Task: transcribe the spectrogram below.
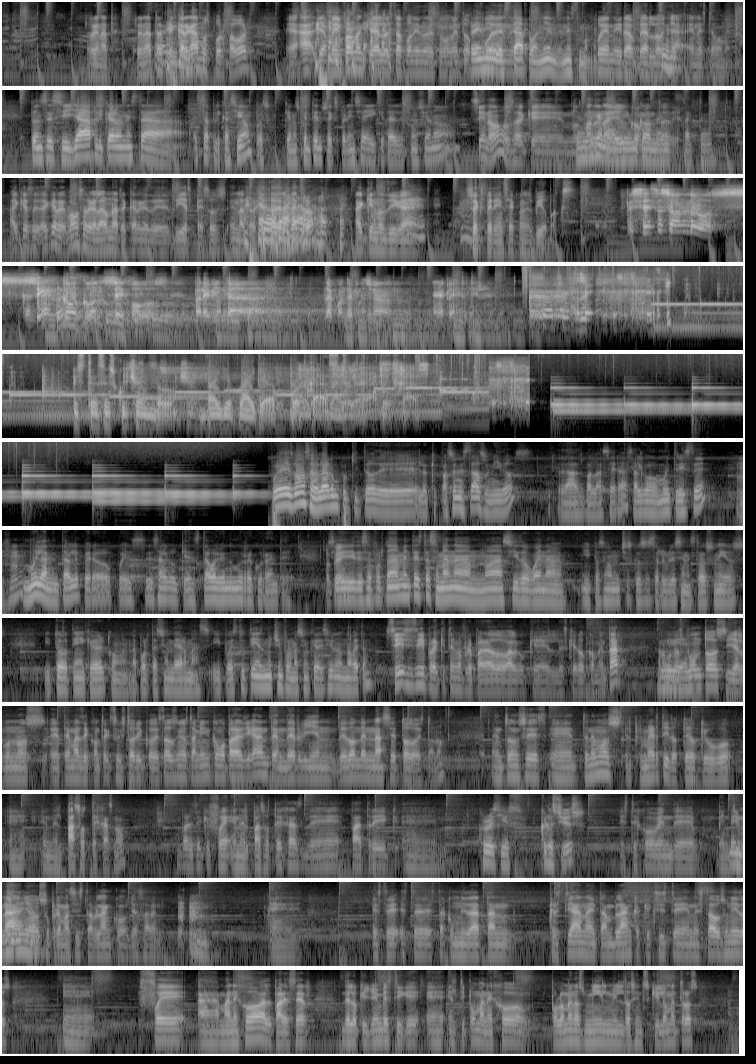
Renata. Renata, te encargamos, por favor. Eh, ah, ya me informan que ya lo está poniendo en este momento. Renny lo Pueden, está poniendo en este momento. pueden ir a verlo ya en este momento. Entonces, si ya aplicaron esta, esta aplicación, pues que nos cuenten su experiencia y qué tal les funcionó. Sí, ¿no? O sea, que Que nos nos manden ahí un comentario. exacto. Hay que, hay que, re- vamos a regalar una recarga de 10 pesos en la tarjeta del metro a quien nos diga su experiencia con el BioBox. Pues esos son los cinco consejos para evitar la contaminación en el planeta Tierra. Estás escuchando Vaya Vaya Podcast. Pues vamos a hablar un poquito de lo que pasó en Estados Unidos, las balaceras, algo muy triste, muy lamentable, pero pues es algo que se está volviendo muy recurrente. Sí, desafortunadamente esta semana no ha sido buena y pasaron muchas cosas terribles en Estados Unidos. Y todo tiene que ver con la aportación de armas. Y pues tú tienes mucha información que decirnos, ¿no, Beto? Sí, sí, sí, por aquí tengo preparado algo que les quiero comentar. Muy Algunos bien. puntos y algunos eh, temas de contexto histórico de Estados Unidos también, como para llegar a entender bien de dónde nace todo esto, ¿no? Entonces, eh, tenemos el primer tiroteo que hubo eh, en El Paso, Texas, ¿no? Me parece que fue en El Paso, Texas, de Patrick Crucius. Crucius, este joven de 21, 21 años, supremacista blanco, ya saben, eh, este, este- esta comunidad tan cristiana y tan blanca que existe en Estados Unidos, eh, fue, ah, manejó al parecer, de lo que yo investigué, eh, el tipo manejó por lo menos 1000, 1200 kilómetros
